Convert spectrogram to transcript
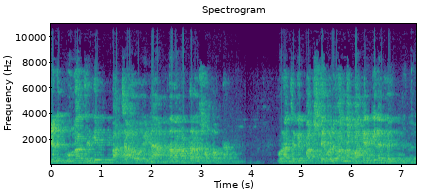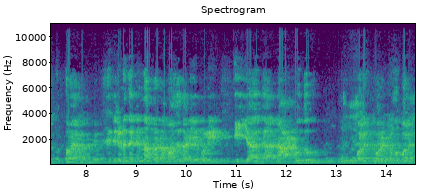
জন্য গুনাহ থেকে বাঁচাও, এটা আপনার আমার দ্বারা সম্ভব না। গুনাহ থেকে বাঁচতে হলেও আল্লাহ পাকের কি লাগবে? দয়া লাগবে। এই জন্য দেখেন না, আমরা নামাজে দাঁড়িয়ে বলি ইয়াকা না'বুদু বলেন, পরেরটুকু বলেন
